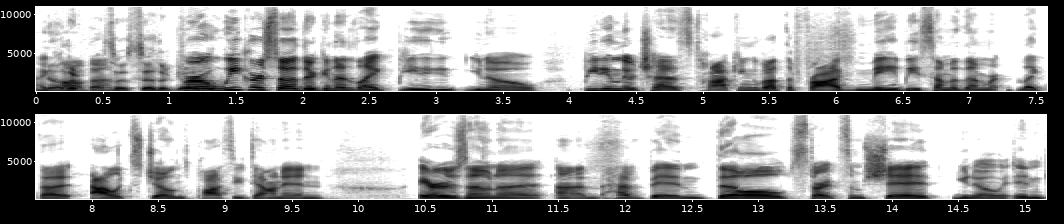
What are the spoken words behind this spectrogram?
I No, call them. I said, they're for a week or so, they're gonna like be you know beating their chest, talking about the fraud. Maybe some of them, like the Alex Jones posse down in Arizona, um, have been. They'll start some shit, you know, in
